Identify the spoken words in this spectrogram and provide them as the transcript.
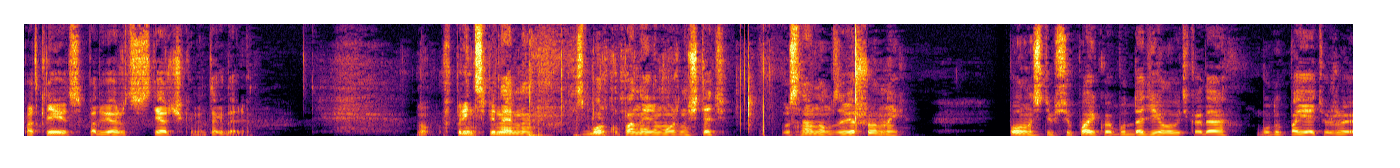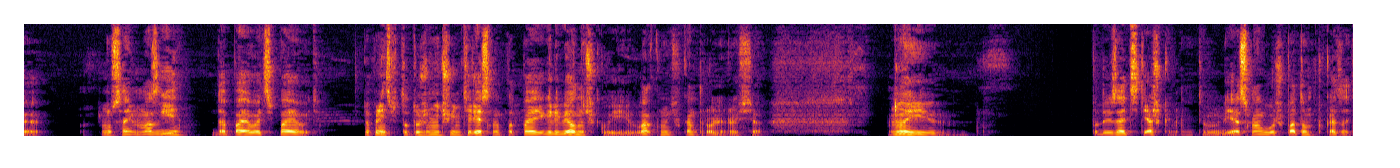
подклеются, подвяжутся стяжечками и так далее. Ну, в принципе, наверное, сборку панели можно считать в основном завершенный. Полностью всю пайку я буду доделывать, когда буду паять уже, ну, сами мозги, допаивать, спаивать. Ну, в принципе, тут уже ничего интересного, подпаять гребеночку и воткнуть в контроллер, и все. Ну и подвязать стяжками. Это я смогу уже потом показать.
